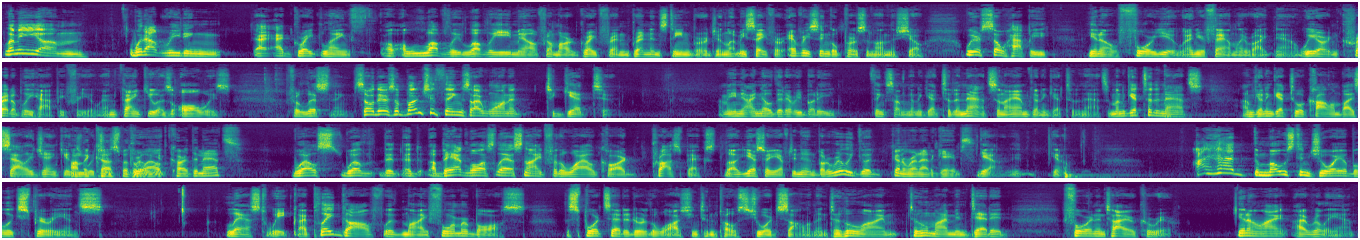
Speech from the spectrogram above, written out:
Let me, um, without reading at, at great length, a, a lovely, lovely email from our great friend Brendan Steenburgen. Let me say for every single person on the show, we're so happy, you know, for you and your family right now. We are incredibly happy for you. And thank you, as always, for listening. So there's a bunch of things I wanted to get to. I mean, I know that everybody thinks I'm going to get to the Nats, and I am going to get to the Nats. I'm going to get to the Nats. I'm going to get to a column by Sally Jenkins, on the which cusp is of the wild card, the Nats. Well, well, the, a, a bad loss last night for the wild card prospects uh, yesterday afternoon, but a really good, Going to run out of games. yeah, you know. I had the most enjoyable experience last week. I played golf with my former boss, the sports editor of the Washington Post, George Solomon, to whom I'm to whom I'm indebted for an entire career. You know, I, I really am.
